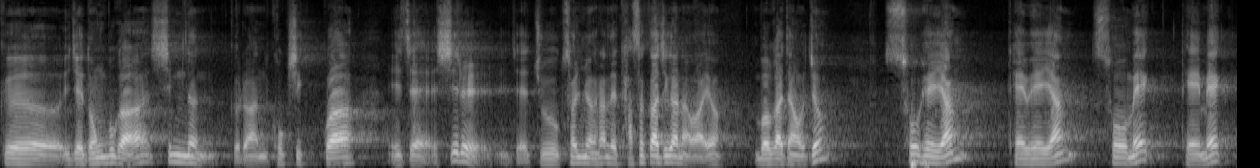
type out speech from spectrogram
그 이제 농부가 심는 그러한 곡식과 이제 씨를 이제 쭉 설명을 하는데 다섯 가지가 나와요. 뭐가 나오죠? 소회양, 대회양, 소맥, 대맥,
